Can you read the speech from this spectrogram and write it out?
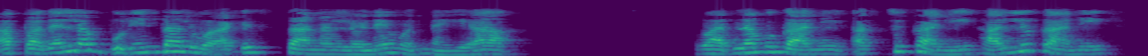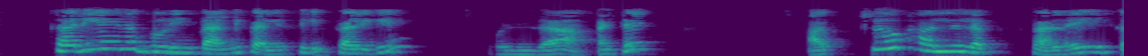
ఆ పదంలో గుణింతాలు వాటి స్థానంలోనే ఉన్నాయా? వర్ణము కాని అచ్చు కాని హల్లు కాని సరి అయిన గుణింతాన్ని కలిసి కలిగి ఉందా? అంటే అచ్చు హల్లుల కలయిక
